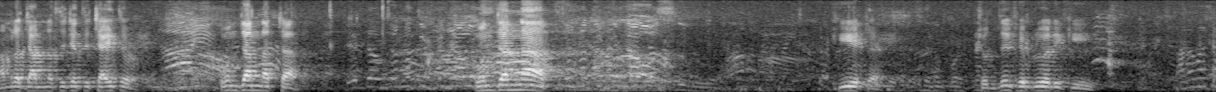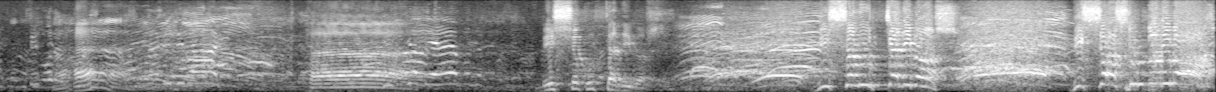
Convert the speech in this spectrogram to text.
আমরা জান্নাতে যেতে চাই তো? কোন জান্নাতটা? কোন জান্নাত? কি এটা? চোদ্দই ফেব্রুয়ারি কি? হ্যাঁ। হ্যাঁ। বিশ্ব কুত্তা দিবস। বিশ্ব লুচ্চা দিবস। বিশ্ব অসভ্য দিবস।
